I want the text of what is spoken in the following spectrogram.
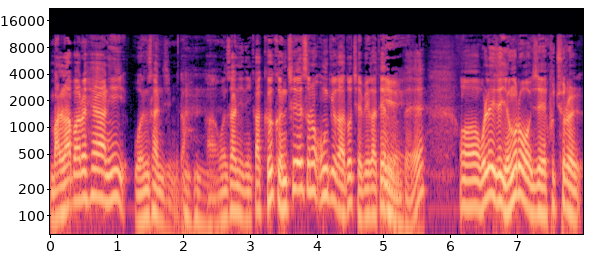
말라바르 해안이 원산지입니다. 아, 원산지니까 그 근처에서는 옮겨가도 재배가 됐는데 예. 어, 원래 이제 영어로 이제 후추를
